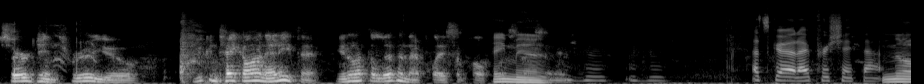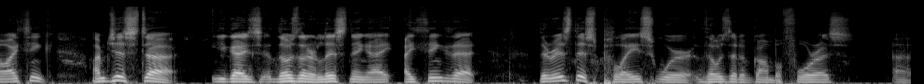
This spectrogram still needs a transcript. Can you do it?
surging through you, you can take on anything. You don't have to live in that place of hopelessness. Amen. anymore. That's good. I appreciate that. No, I think I'm just uh, you guys, those that are listening. I I think that there is this place where those that have gone before us, uh,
